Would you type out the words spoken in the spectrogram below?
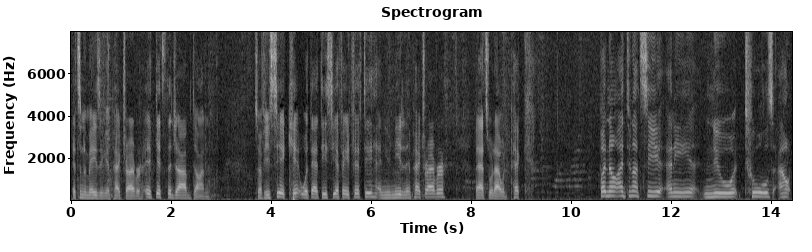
it's an amazing impact driver. It gets the job done. So if you see a kit with that DCF 850 and you need an impact driver, that's what I would pick. But no, I do not see any new tools out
